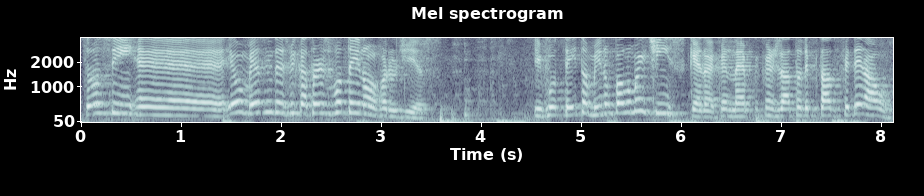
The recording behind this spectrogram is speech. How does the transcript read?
Então, assim, é, eu mesmo em 2014 votei no Álvaro Dias. E votei também no Paulo Martins, que era na época candidato a deputado federal.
